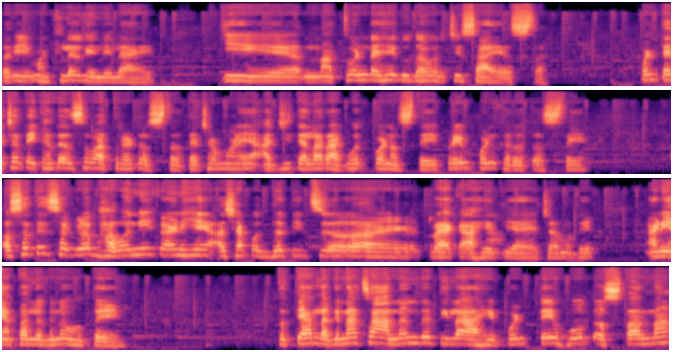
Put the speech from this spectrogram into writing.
तरी म्हटलं गेलेलं आहे की नातवंड हे दुधावरची साय असतं. पण त्याच्यात एखादं असं वात्रट असतं. त्याच्यामुळे आजी त्याला रागवत पण असते प्रेम पण करत असते. असं ते सगळं भावनिक आणि हे अशा पद्धतीचं ट्रॅक आहेत या ह्याच्यामध्ये. आणि आता लग्न होतंय. तर त्या लग्नाचा आनंद तिला आहे पण ते होत असताना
